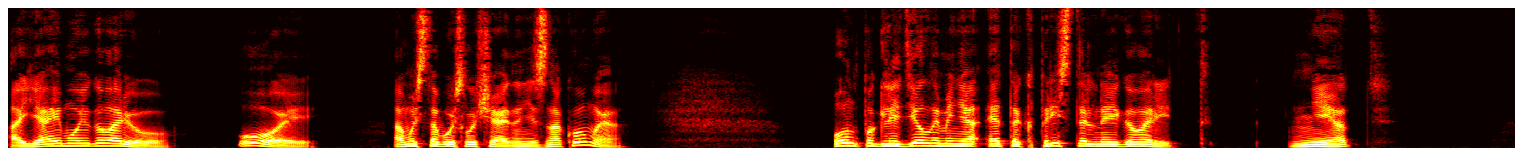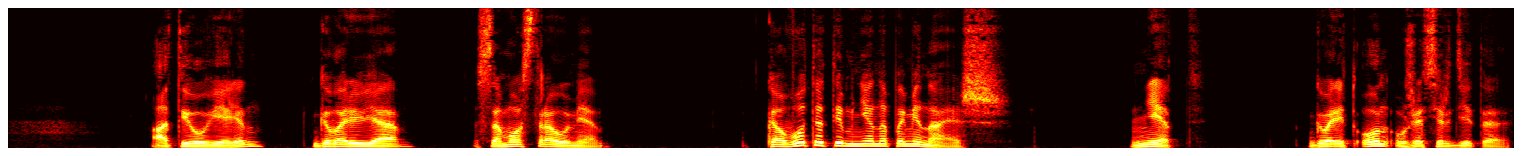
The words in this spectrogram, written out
А я ему и говорю «Ой, а мы с тобой случайно не знакомы?» Он поглядел на меня этак пристально и говорит «Нет». «А ты уверен?» — говорю я. «Само остроумие». «Кого-то ты мне напоминаешь». «Нет», — говорит он уже сердито.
